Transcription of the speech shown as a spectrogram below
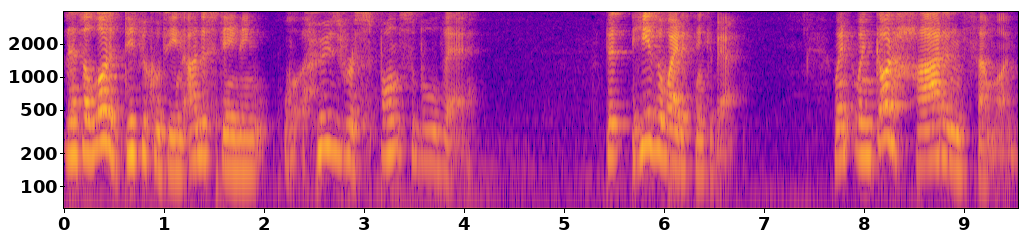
There's a lot of difficulty in understanding who's responsible there. But here's a way to think about it. When, when God hardens someone,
